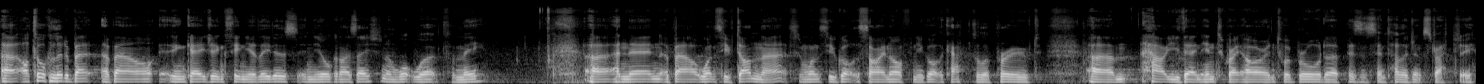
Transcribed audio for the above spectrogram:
Uh, I'll talk a little bit about engaging senior leaders in the organisation and what worked for me. Uh, and then about once you've done that, and once you've got the sign off and you've got the capital approved, um, how you then integrate R into a broader business intelligence strategy.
